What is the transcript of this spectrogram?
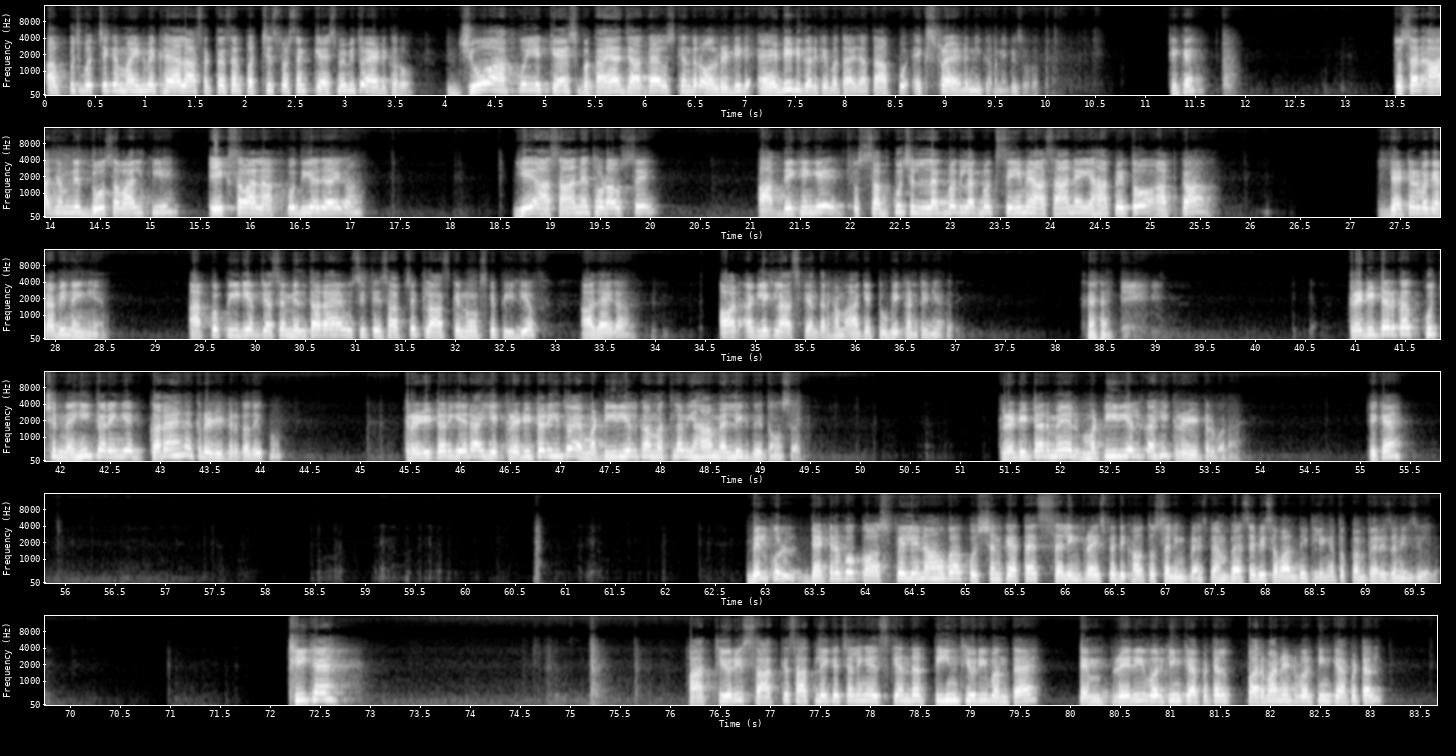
अब कुछ बच्चे के माइंड में ख्याल आ सकता है, सर 25 परसेंट कैश में भी तो ऐड करो। जो आपको ये कैश बताया जाता है, उसके अंदर ऑलरेडी एडिड करके बताया जाता है, आपको एक्स्ट्रा ऐड नहीं करने की ज़रूरत है। ठीक है? तो सर, आज हमने दो सवाल किए। एक सवाल आपको दिया जाएगा। ये आसान है थोड़ा उससे। आप देखेंगे तो सब कुछ लगभग लगभग सेम है, आसान है। यहाँ पे तो आपका डेटर वगैरह भी नहीं है। आपको पीडीएफ जैसे मिलता रहा है, उसी हिसाब से क्लास के नोट्स के पीडीएफ आ जाएगा। और अगली क्लास के अंदर हम आगे टू बी कंटिन्यू करेंगे। क्रेडिटर का कुछ नहीं करेंगे। करा है ना क्रेडिटर का, देखो। क्रेडिटर ये रहा, ये क्रेडिटर ही तो है। मटेरियल का मतलब यहाँ मैं लिख देता हूँ सर क्रेडिटर में मटेरियल का ही क्रेडिटर बना है। ठीक है? बिल्कुल डेटर को कॉस्ट पे लेना होगा। क्वेश्चन कहता है सेलिंग प्राइस पे दिखाओ तो सेलिंग प्राइस पे। हम वैसे भी सवाल देख लेंगे तो कंपैरिजन इजी हो जाएगा। ठीक है? हाँ थ्योरी साथ के साथ लेके चलेंगे। इसके अंदर तीन थ्योरी बनता है। Temporary working capital permanent working capital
